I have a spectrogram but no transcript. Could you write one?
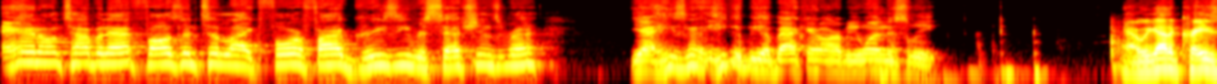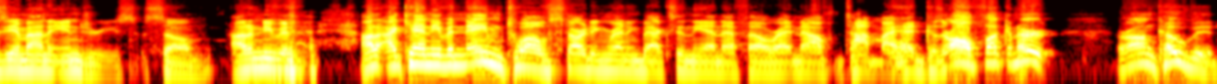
and on top of that, falls into like four or five greasy receptions, bro. Yeah, he's gonna he could be a back end RB one this week. Yeah, we got a crazy amount of injuries. So I don't even, I, I can't even name 12 starting running backs in the NFL right now off the top of my head because they're all fucking hurt or on COVID.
